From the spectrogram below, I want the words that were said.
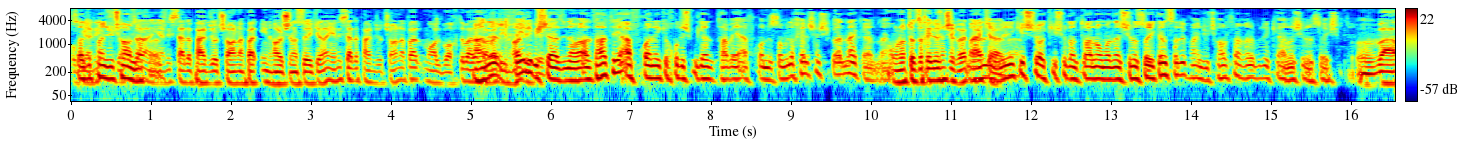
154 خب یعنی نفر. یعنی 154 نفر اینها رو شناسایی کردن؟ یعنی 154 نفر مال باخته برای بله، فقط اینها خیلی دیگه. بیشتر از اینا. حتی افغانی که خودش میگن تبع افغانستان بوده خیلیشون شکایت نکردن. اونا تازه خیلیشون شکایت بله، نکردن. یعنی که شاکی شدن تا الان اومدن شناسایی کردن 154 فقره بوده که الان شناسایی شده. و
